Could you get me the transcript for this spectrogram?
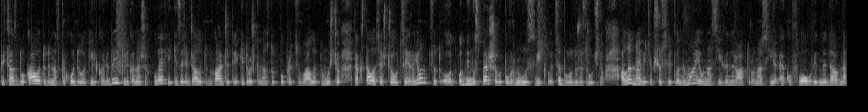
Під час блокауту до нас приходило кілька людей, кілька наших колег, які заряджали тут гаджети, які трошки в нас тут попрацювали, тому що так сталося, що цей район одним із перших повернули світло, і це було дуже зручно. Але навіть якщо світла немає, у нас є генератор, у нас є екофлоу віднедавна,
